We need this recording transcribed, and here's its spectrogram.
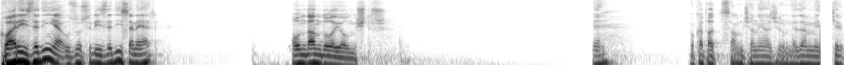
Kuari izledin ya uzun süre izlediysen eğer ondan dolayı olmuştur. E? Tokat atsam canı acırım. Neden beni s**erim?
